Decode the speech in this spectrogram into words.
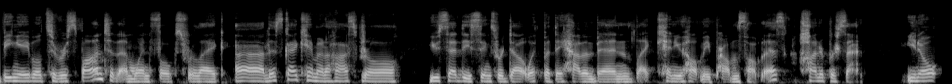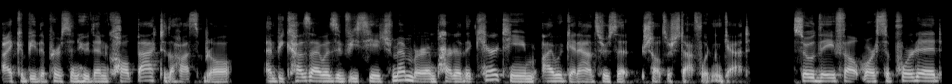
being able to respond to them when folks were like, uh, this guy came out of hospital. You said these things were dealt with, but they haven't been. Like, can you help me problem solve this? 100%. You know, I could be the person who then called back to the hospital. And because I was a VCH member and part of the care team, I would get answers that shelter staff wouldn't get. So they felt more supported.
